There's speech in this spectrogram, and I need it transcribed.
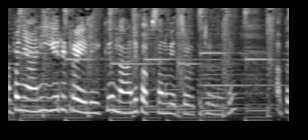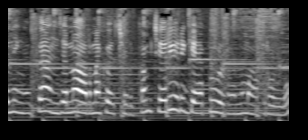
അപ്പോൾ ഞാൻ ഈ ഒരു ട്രേയിലേക്ക് നാല് പപ്സാണ് വെച്ചെടുത്തിട്ടുള്ളത്. അപ്പം അപ്പോൾ നിങ്ങൾക്ക് അഞ്ചെണ്ണം ആറെണ്ണമൊക്കെ വെച്ചെടുക്കാം. ചെറിയൊരു ഗ്യാപ്പ് വിടണമെന്ന് മാത്രമേ ഉള്ളൂ.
